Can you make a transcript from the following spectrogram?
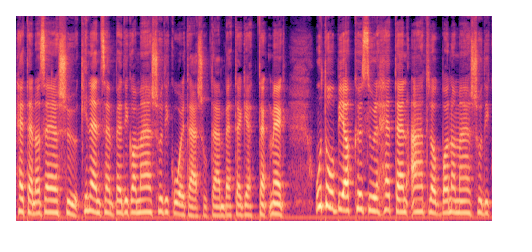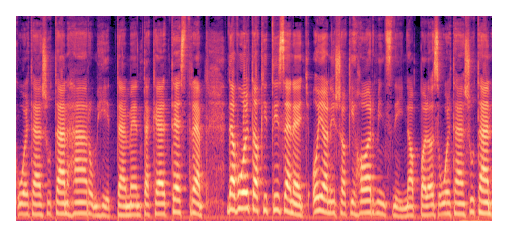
heten az első, kilencen pedig a második oltás után betegedtek meg. Utóbbiak közül heten átlagban a második oltás után három héttel mentek el tesztre, de volt, aki 11, olyan is, aki 34 nappal az oltás után,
